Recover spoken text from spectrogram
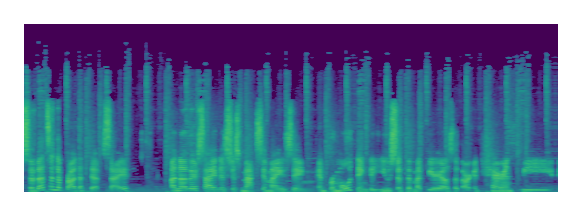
so that's on the product dev side another side is just maximizing and promoting the use of the materials that are inherently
